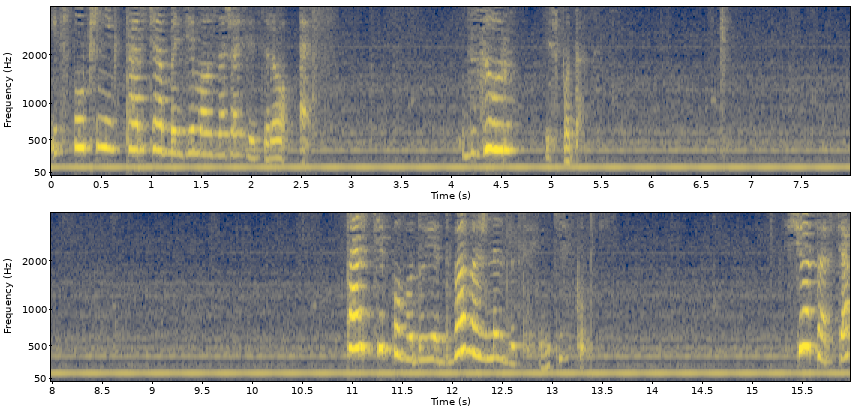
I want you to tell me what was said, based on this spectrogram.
I współczynnik tarcia będziemy oznaczać literą F. Wzór jest podany. Tarcie powoduje dwa ważne dla techniki skutki. Siła tarcia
